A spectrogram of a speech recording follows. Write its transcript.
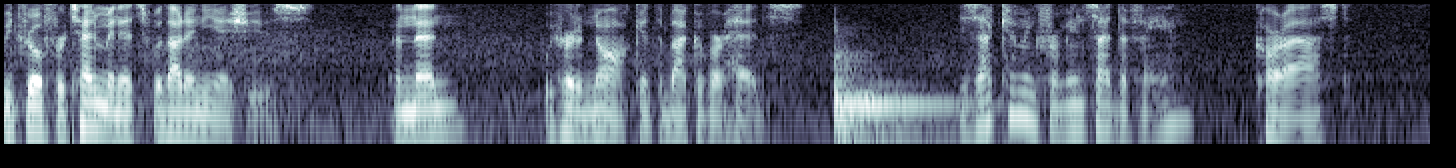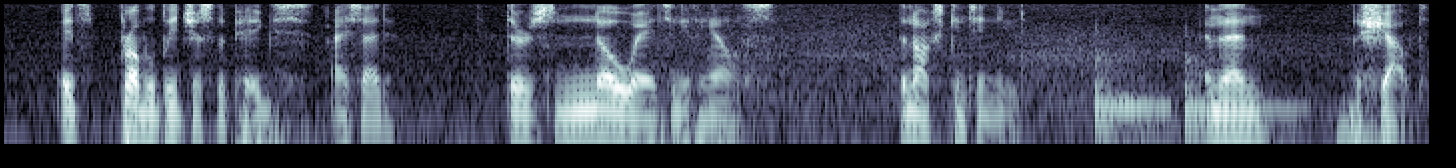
We drove for 10 minutes without any issues. And then, we heard a knock at the back of our heads. Is that coming from inside the van? Kara asked. It's probably just the pigs, I said. There's no way it's anything else. The knocks continued. And then, a shout.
